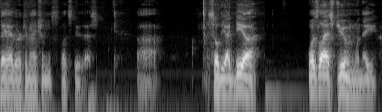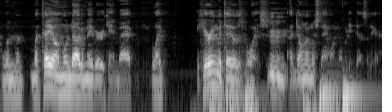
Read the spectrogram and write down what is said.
they have their connections. Let's do this. Uh, so the idea was last June when they when Mateo and Moondog and Mayberry came back. Like hearing Mateo's voice, hmm I don't understand why nobody does it here.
